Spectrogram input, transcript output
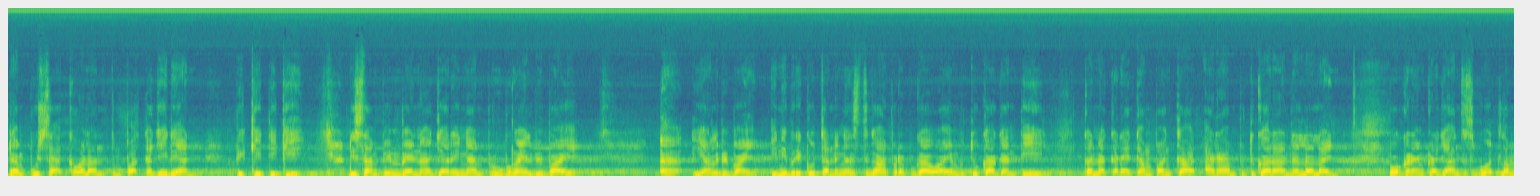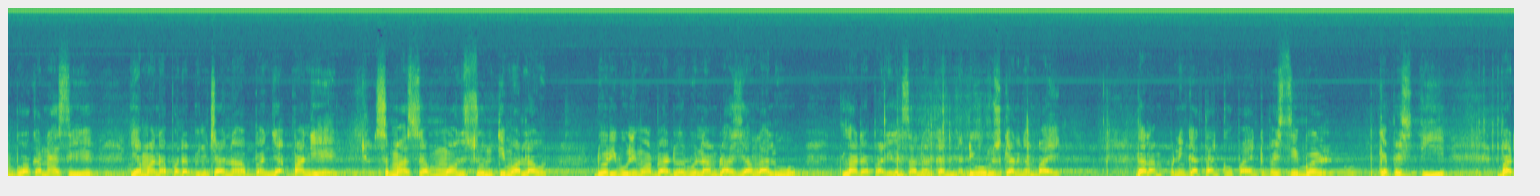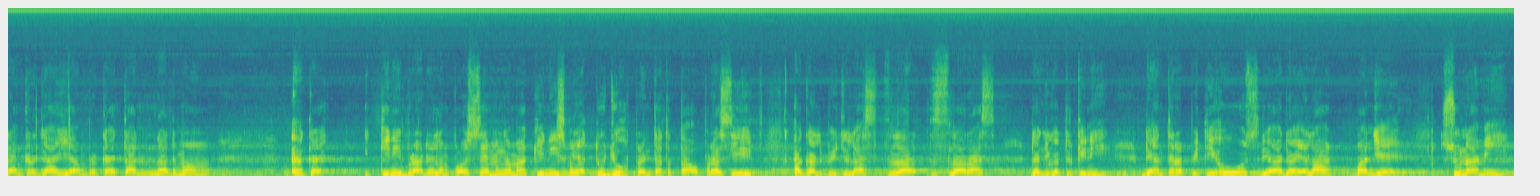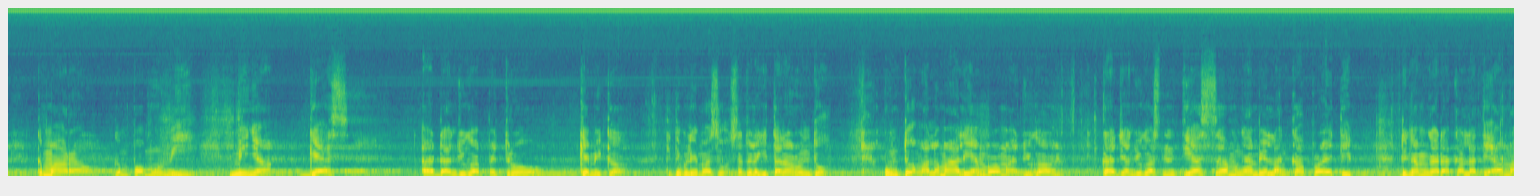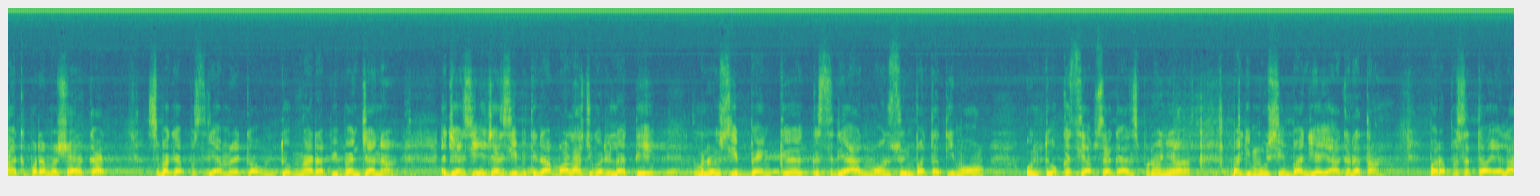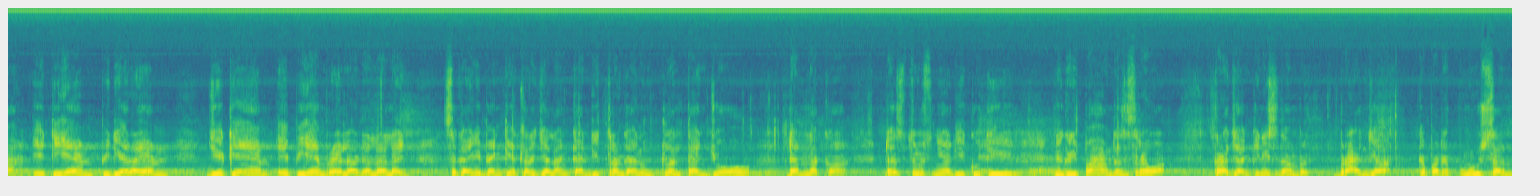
dan pusat kawalan tempat kejadian PKTK. Di samping bina jaringan perhubungan yang lebih baik, yang lebih baik. Ini berikutan dengan setengah para pegawai yang bertukar ganti kerana kenaikan pangkat, arahan pertukaran dan lain-lain. Program kerajaan tersebut telah membuahkan hasil yang mana pada bencana banjir semasa monsun timur laut 2015-2016 yang lalu telah dapat dilaksanakan diuruskan dengan baik. Dalam peningkatan keupayaan kapasiti, kapasiti badan kerja yang berkaitan NADMA eh, kini berada dalam proses mengamakini sebanyak tujuh perintah tetap operasi agar lebih jelas, terselaras dan juga terkini. Di antara PTO sedia ada ialah banjir, tsunami, kemarau, gempa bumi, minyak, gas eh, dan juga petro chemical. Kita boleh masuk satu lagi tanah runtuh. Untuk maklumat ahli yang berhormat juga, kerajaan juga sentiasa mengambil langkah proaktif dengan mengadakan latih amal kepada masyarakat sebagai persediaan mereka untuk menghadapi bencana. Agensi-agensi bertindak malas juga dilatih menerusi bengkel kesediaan monsun Pantai Timur untuk kesiapsiagaan sepenuhnya bagi musim banjir yang akan datang. Para peserta ialah ATM, PDRM, JKM, APM, Rela dan lain-lain. Sekarang ini bengkel telah dijalankan di Terengganu, Kelantan, Johor dan Melaka dan seterusnya diikuti negeri Pahang dan Sarawak. Kerajaan kini sedang beranjak kepada pengurusan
